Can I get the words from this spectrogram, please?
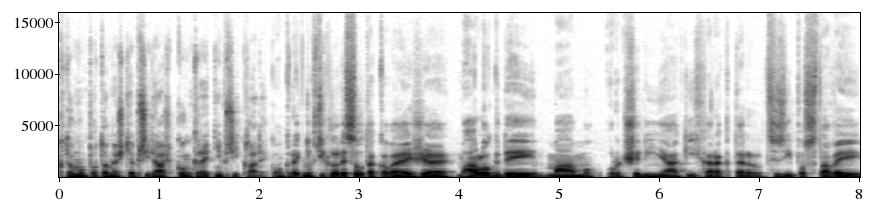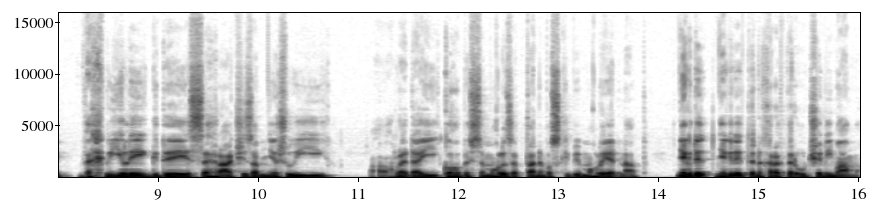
k tomu potom ještě přidáš konkrétní příklady. Konkrétní příklady jsou takové, že málo kdy mám určený nějaký charakter cizí postavy ve chvíli, kdy se hráči zaměřují a hledají, koho by se mohli zeptat nebo s kým by mohli jednat. Někdy, někdy ten charakter určený mám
